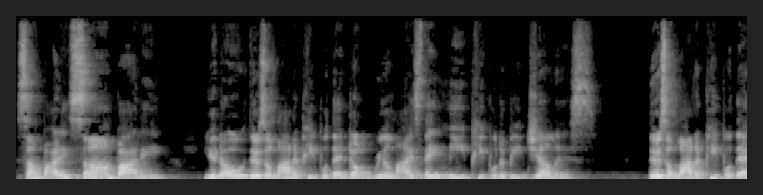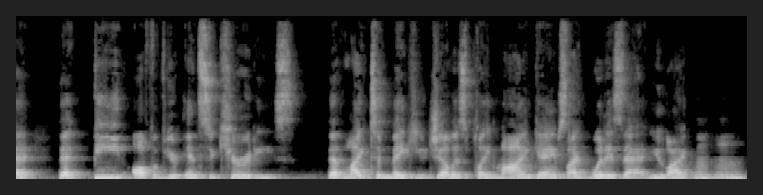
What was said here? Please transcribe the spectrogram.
Somebody, somebody, you know, there's a lot of people that don't realize they need people to be jealous. There's a lot of people that that feed off of your insecurities that like to make you jealous, play mind games. Like, what is that? You like, mm-mm.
